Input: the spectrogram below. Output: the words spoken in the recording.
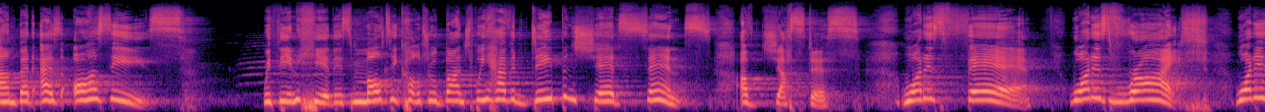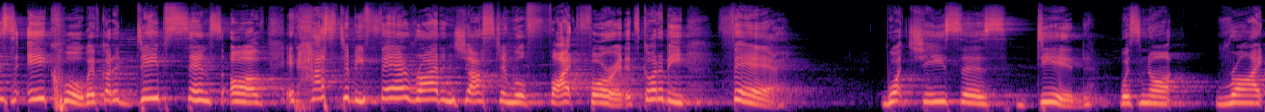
Um, but as Aussies within here, this multicultural bunch, we have a deep and shared sense of justice. What is fair? What is right? What is equal? We've got a deep sense of it has to be fair, right, and just, and we'll fight for it. It's got to be fair what Jesus did was not right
